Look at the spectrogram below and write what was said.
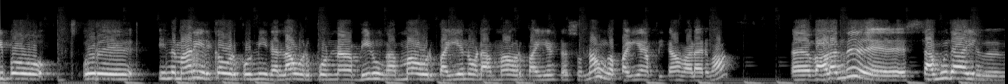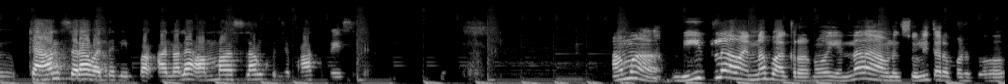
இப்போ ஒரு இந்த மாதிரி இருக்க ஒரு பொண்ணு இதெல்லாம் ஒரு பொண்ணா அப்படின்னு உங்க அம்மா ஒரு பையனோட அம்மா ஒரு பையன்கிட்ட சொன்னா உங்க பையன் அப்படிதான் வளருவான் வளர்ந்து சமுதாய கேன்சரா வந்து நிப்பான். அதனால அம்மாஸ் எல்லாம் கொஞ்சம் பார்த்து பேசுங்க. ஆமா வீட்ல அவன் என்ன பாக்குறானோ என்ன அவனுக்கு சொல்லி தரப்படுதோ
